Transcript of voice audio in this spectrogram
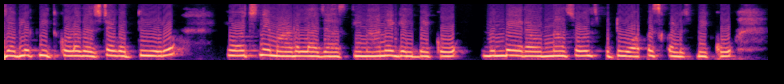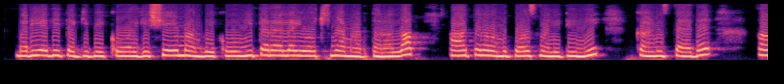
ಜಗಳಕ್ಕೆ ನಿಂತ್ಕೊಳ್ಳೋದು ಅಷ್ಟೇ ಗೊತ್ತು ಇವರು. ಯೋಚನೆ ಮಾಡಲ್ಲ ಜಾಸ್ತಿ. ನಾನೇ ಗೆಲ್ಬೇಕು. ಮುಂದೆ ಇರೋರ್ನ ಸೋಲ್ಸ್ಬಿಟ್ಟು ವಾಪಸ್ ಕಳಿಸ್ಬೇಕು. ಮರ್ಯಾದೆ ತೆಗಿಬೇಕು. ಅವ್ರಿಗೆ ಶೇಮ್ ಆಗ್ಬೇಕು. ಈ ತರ ಎಲ್ಲ ಯೋಚನೆ ಮಾಡ್ತಾರಲ್ಲ, ಆ ತರ ಒಂದು ಪರ್ಸನಾಲಿಟಿಲಿ ಕಾಣಿಸ್ತಾ ಇದೆ. ಆ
